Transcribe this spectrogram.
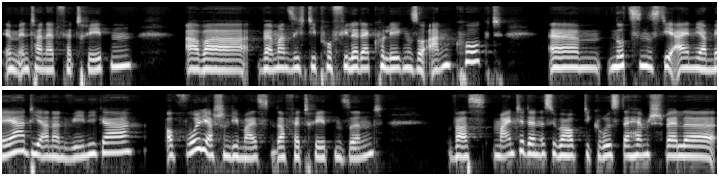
im Internet vertreten. Aber wenn man sich die Profile der Kollegen so anguckt, ähm, nutzen es die einen ja mehr, die anderen weniger, obwohl ja schon die meisten da vertreten sind. Was meint ihr denn ist überhaupt die größte Hemmschwelle,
